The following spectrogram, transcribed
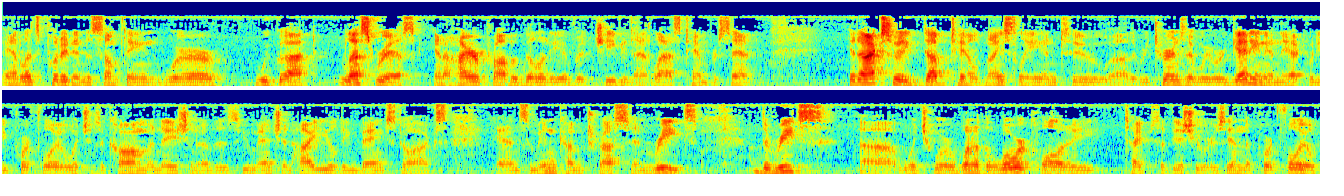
and let's put it into something where we've got less risk and a higher probability of achieving that last 10% it actually dovetailed nicely into uh, the returns that we were getting in the equity portfolio, which is a combination of, as you mentioned, high yielding bank stocks and some income trusts and REITs. The REITs, uh, which were one of the lower quality types of issuers in the portfolio,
